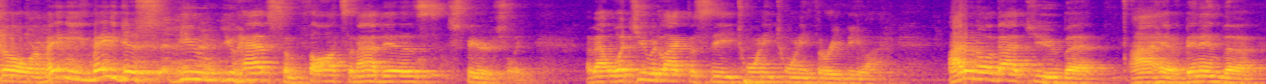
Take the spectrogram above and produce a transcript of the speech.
so, or maybe maybe just you you have some thoughts and ideas spiritually about what you would like to see 2023 be like. I don't know about you, but I have been in the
